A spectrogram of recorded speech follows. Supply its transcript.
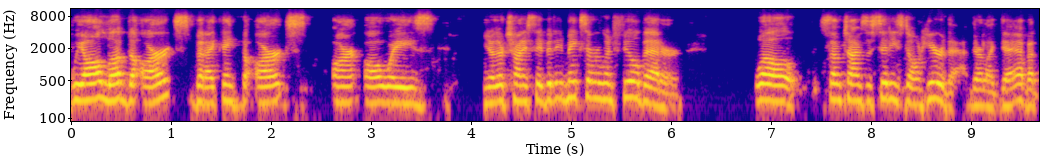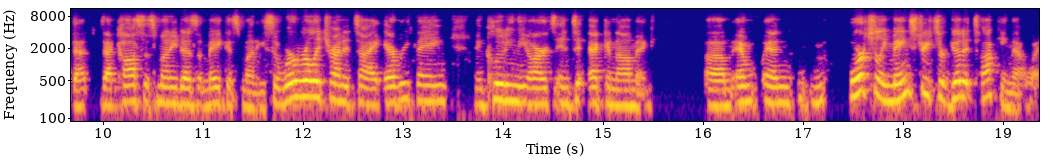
we all love the arts but i think the arts aren't always, you know, they're trying to say, but it makes everyone feel better. Well, sometimes the cities don't hear that. They're like, yeah, but that that costs us money doesn't make us money. So we're really trying to tie everything, including the arts, into economic. Um, and and fortunately, main streets are good at talking that way.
